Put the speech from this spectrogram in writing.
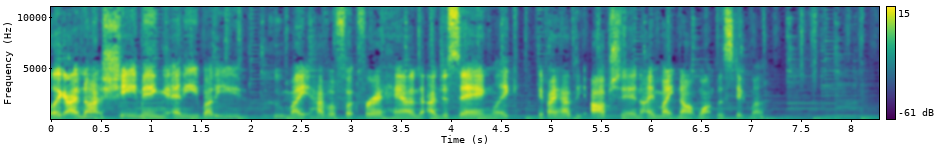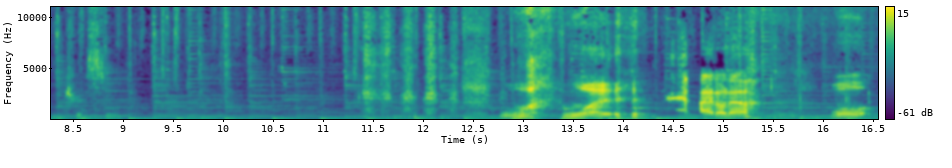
Like I'm not shaming anybody who might have a foot for a hand. I'm just saying like if I had the option, I might not want the stigma. Interesting. what? What? I don't know. Well,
